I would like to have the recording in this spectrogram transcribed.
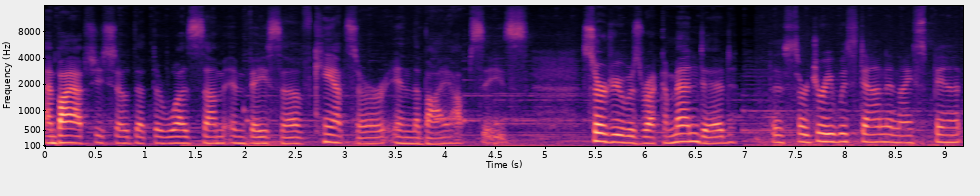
and biopsy showed that there was some invasive cancer in the biopsies. Surgery was recommended. The surgery was done and I spent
